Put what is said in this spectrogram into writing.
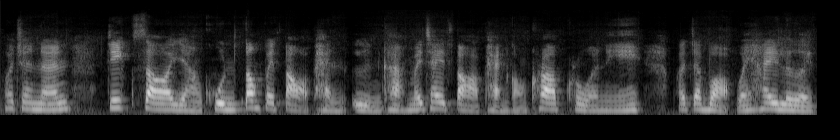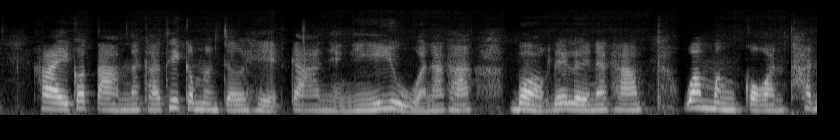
เพราะฉะนั้นจิ๊กซออย่างคุณต้องไปต่อแผ่นอื่นค่ะ ไม่ใช่ต่อแผ่นของครอบครัวนี้เพราะจะบอกไว้ให้เลย ใครก็ตามนะคะที่กำลังเจอเหตุการณ์อย่างนี้อยู่นะคะ บอกได้เลยนะคะ ว่ามังกรท่าน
